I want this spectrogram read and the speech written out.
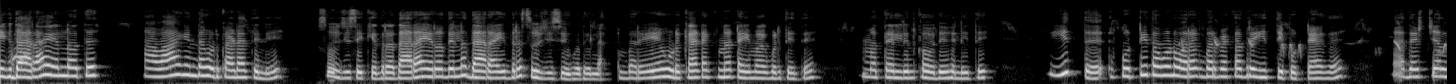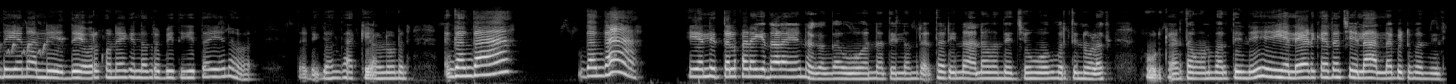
ಈಗ ದಾರ ಎಲ್ಲೋತು? ಅವಾಗಿಂದ ಹುಡ್ಕಾಡತ್ತೀನಿ. ಸೂಜಿ ಸಿಕ್ಕಿದ್ರೆ ದಾರ ಇರೋದಿಲ್ಲ, ದಾರ ಇದ್ರೆ ಸೂಜಿ ಸಿಗೋದಿಲ್ಲ. ಬರೇ ಹುಡುಕಾಟಕ್ಕನ ಟೈಮ್ ಆಗಿಬಿಡ್ತೈತೆ. ಮತ್ತೆ ಅಲ್ಲಿಂದ ಕೌದಿ ಹೊಲಿತಿ. ಇತ್ತು, ಪುಟ್ಟಿ ತೊಗೊಂಡು ಹೊರಗೆ ಬರಬೇಕಾದ್ರೆ ಇತ್ತಿ ಪುಟ್ಟ್ಯಾಗ ಅದೆಷ್ಟು ಜಲ್ದಿ ಏನು ಅಲ್ಲಿ ದೇವರ ಕೊನೆಗೆ ಎಲ್ಲಾದ್ರೂ ಬಿದ್ದಿಗಿತ್ತ ತಡಿ ಗಂಗಾ ಕೇಳಿ ನೋಡೋಣ. ಗಂಗಾ? ಗಂಗಾ? ಎಲ್ಲಿ ತಲೆ ಕಡೆಗಿದ್ದಾಳೆ ಏನು? ಗಂಗಾ ಹೂ ಅನ್ನೋದಿಲ್ಲ ಅಂದ್ರೆ ತಡಿ ನಾನು ಒಂದು ಹೆಜ್ಜೆ ಹೋಗಿ ಬರ್ತೀನಿ ಒಳಗೆ. ಹುಡ್ಕಾಡ್ ತಗೊಂಡು ಬರ್ತೀನಿ. ಎಲೆ ಅಡಿಕೆ ಅದ ಚೀಲ ಅಲ್ಲ ಬಿಟ್ಟು ಬಂದೀನಿ.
